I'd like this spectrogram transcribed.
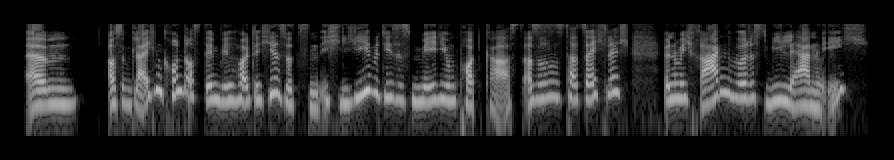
Ähm, aus dem gleichen Grund, aus dem wir heute hier sitzen. Ich liebe dieses Medium Podcast. Also es ist tatsächlich, wenn du mich fragen würdest, wie lerne ich,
